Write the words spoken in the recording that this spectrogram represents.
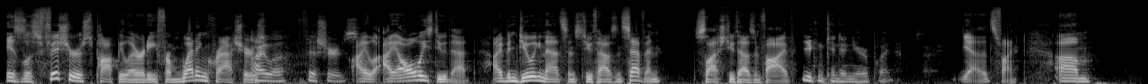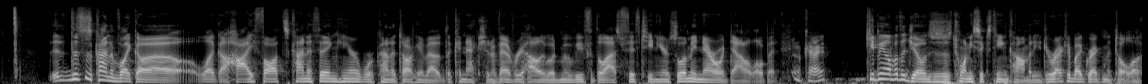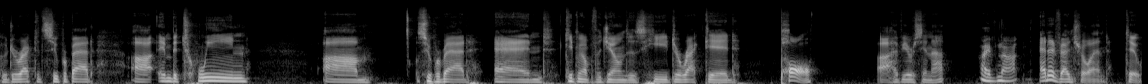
Isla Fisher's popularity from Wedding Crashers. Isla Fishers. I, I always do that. I've been doing that since 2007 slash 2005. you can continue your point. Yeah, that's fine. Um, this is kind of like a like a high thoughts kind of thing here. We're kind of talking about the connection of every Hollywood movie for the last 15 years. So let me narrow it down a little bit. Okay. Keeping Up with the Joneses is a 2016 comedy directed by Greg Mottola, who directed Superbad. Uh, in between um, Superbad and Keeping Up with the Joneses, he directed Paul. Uh, have you ever seen that? I've not. And Adventureland too.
